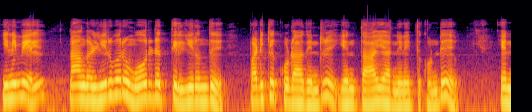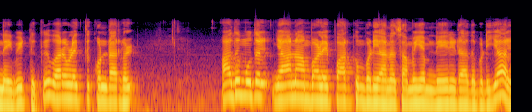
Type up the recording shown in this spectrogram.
இனிமேல் நாங்கள் இருவரும் ஓரிடத்தில் இருந்து படிக்கக்கூடாதென்று என் தாயார் நினைத்து கொண்டு என்னை வீட்டுக்கு வரவழைத்து கொண்டார்கள். அது முதல் ஞானாம்பாளை பார்க்கும்படியான சமயம் நேரிடாதபடியால்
